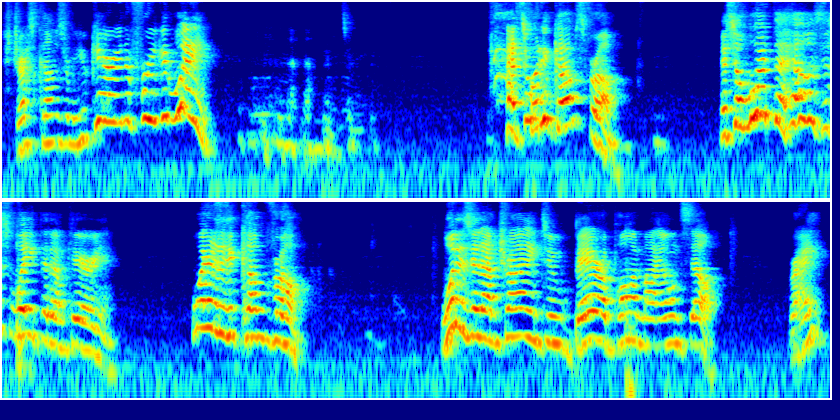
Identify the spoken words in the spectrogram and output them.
Stress comes from you carrying a freaking weight. That's what it comes from. And so, what the hell is this weight that I'm carrying? Where did it come from? What is it I'm trying to bear upon my own self? Right?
